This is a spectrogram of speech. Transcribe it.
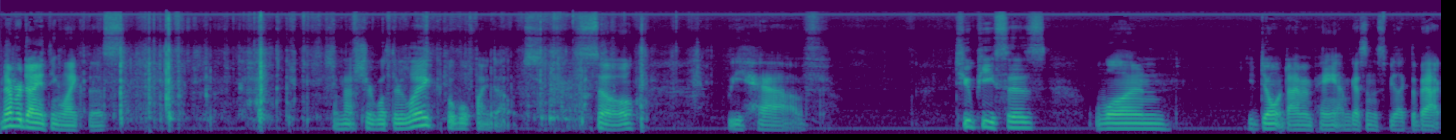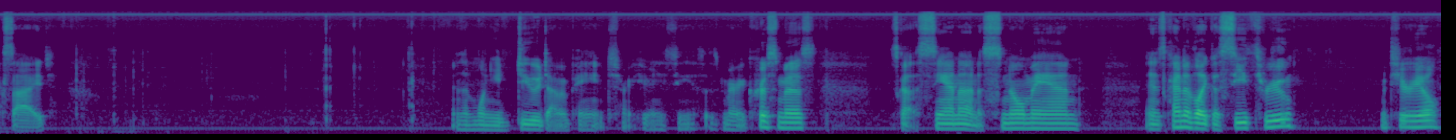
never done anything like this. I'm not sure what they're like, but we'll find out. So we have two pieces. One you don't diamond paint. I'm guessing this would be like the back side. And then one you do diamond paint. Right here you see it says Merry Christmas. It's got a Santa and a snowman. And it's kind of like a see-through material.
